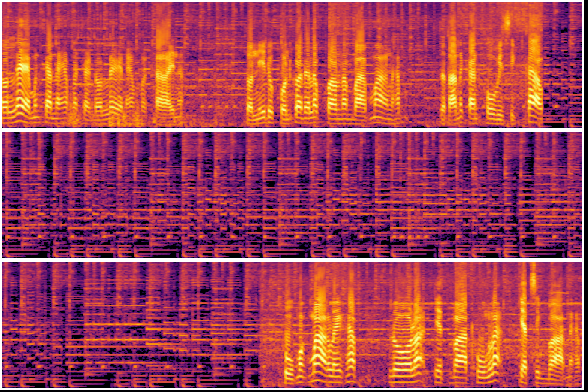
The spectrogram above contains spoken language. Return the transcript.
ดอนแร่เหมือนกันนะครับ มาจากดอนแร่นะครับมาขายนะตอนนี้ทุกคนก็ได้รับความลำบากมากนะครับ สถานการณ์โควิด -19 ถูกมาก ๆ เลยครับ โลละ 7 บาทถุงละ 70 บาทนะครับ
